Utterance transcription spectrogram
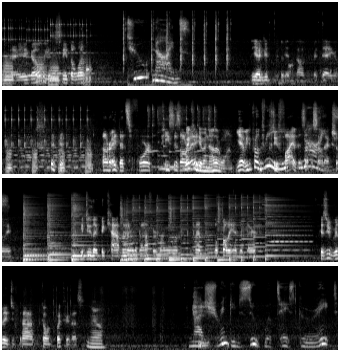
There you go. You just need the one. two nines, Yeah, you, yeah, um, right there you go. All right, that's four pieces already. We can do another one. Yeah, we could probably do five this episode actually. You could do like the cabinet or the bathroom or one, and then we'll probably end it there. Because you really do, uh, going quick through this. Yeah. My Cheese. shrinking soup will taste great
